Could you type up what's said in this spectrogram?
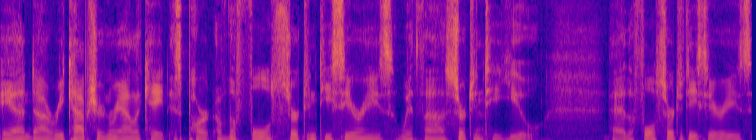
And uh, recapture and reallocate is part of the full certainty series with uh, Certainty U. Uh, the full Certainty series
